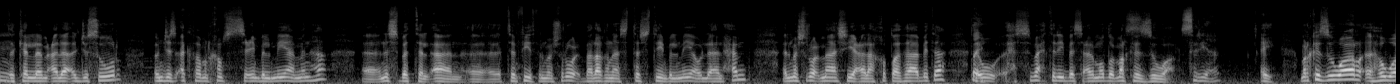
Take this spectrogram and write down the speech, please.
نتكلم على الجسور أنجز أكثر من 95% منها. آه، نسبة الآن آه، التنفيذ في المشروع بلغنا 66% ولله الحمد. المشروع ماشي على خطة ثابتة. طيب. لو سمحت لي بس على موضوع مركز الزوار. سريعا. أي مركز زوار هو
